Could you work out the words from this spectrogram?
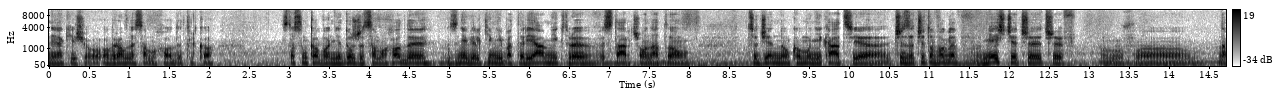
nie jakieś ogromne samochody, tylko stosunkowo nieduże samochody z niewielkimi bateriami, które wystarczą na tą codzienną komunikację, czy, czy to w ogóle w mieście, czy, czy w, w, na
